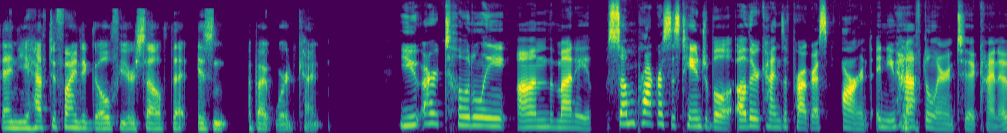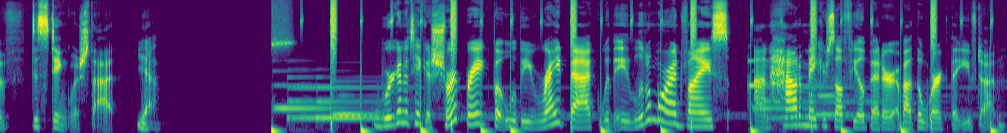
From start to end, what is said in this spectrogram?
then you have to find a goal for yourself that isn't about word count you are totally on the money. Some progress is tangible, other kinds of progress aren't. And you have yeah. to learn to kind of distinguish that. Yeah. We're going to take a short break, but we'll be right back with a little more advice on how to make yourself feel better about the work that you've done.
